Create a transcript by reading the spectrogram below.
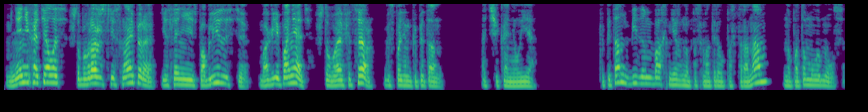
«Мне не хотелось, чтобы вражеские снайперы, если они есть поблизости, могли понять, что вы офицер, господин капитан», — отчеканил я. Капитан Биденбах нервно посмотрел по сторонам, но потом улыбнулся.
